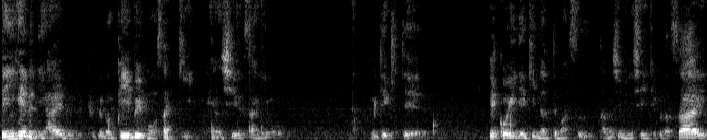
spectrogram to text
でインヘイルに入る曲の PV もさっき編集作業見てきて結構いい出来になってます。楽しみにしていてください。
